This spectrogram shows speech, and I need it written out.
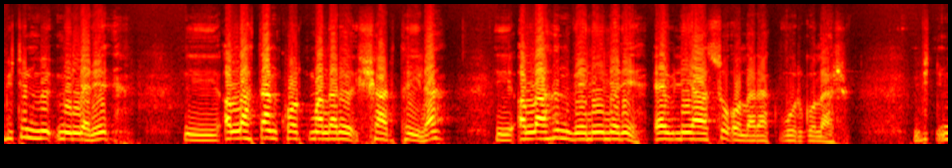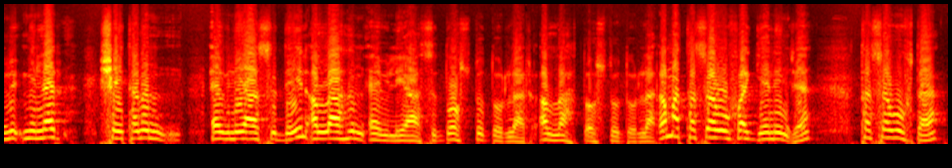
bütün müminleri e, Allah'tan korkmaları şartıyla e, Allah'ın velileri, evliyası olarak vurgular. Müminler şeytanın evliyası değil, Allah'ın evliyası, dostudurlar. Allah dostudurlar. Ama tasavvufa gelince, tasavvufta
